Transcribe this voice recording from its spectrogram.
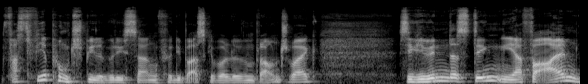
fast Vier-Punkt-Spiel, würde ich sagen, für die Basketball-Löwen Braunschweig. Sie gewinnen das Ding, ja, vor allem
